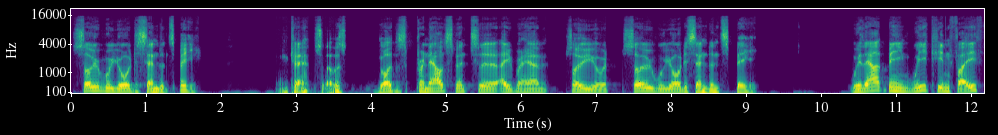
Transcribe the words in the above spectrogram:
so will your descendants be. Okay, so that was God's pronouncement to Abraham, so your so will your descendants be. Without being weak in faith,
